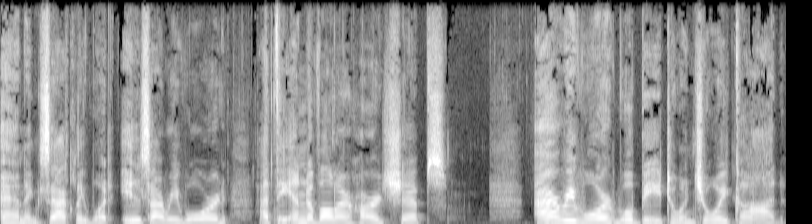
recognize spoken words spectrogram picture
And exactly what is our reward at the end of all our hardships? Our reward will be to enjoy God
